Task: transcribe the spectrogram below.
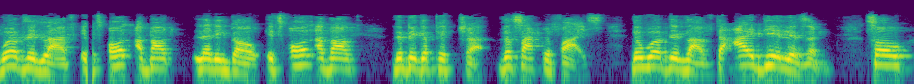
worldly love. It's all about letting go. It's all about the bigger picture, the sacrifice, the worldly love, the idealism. So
